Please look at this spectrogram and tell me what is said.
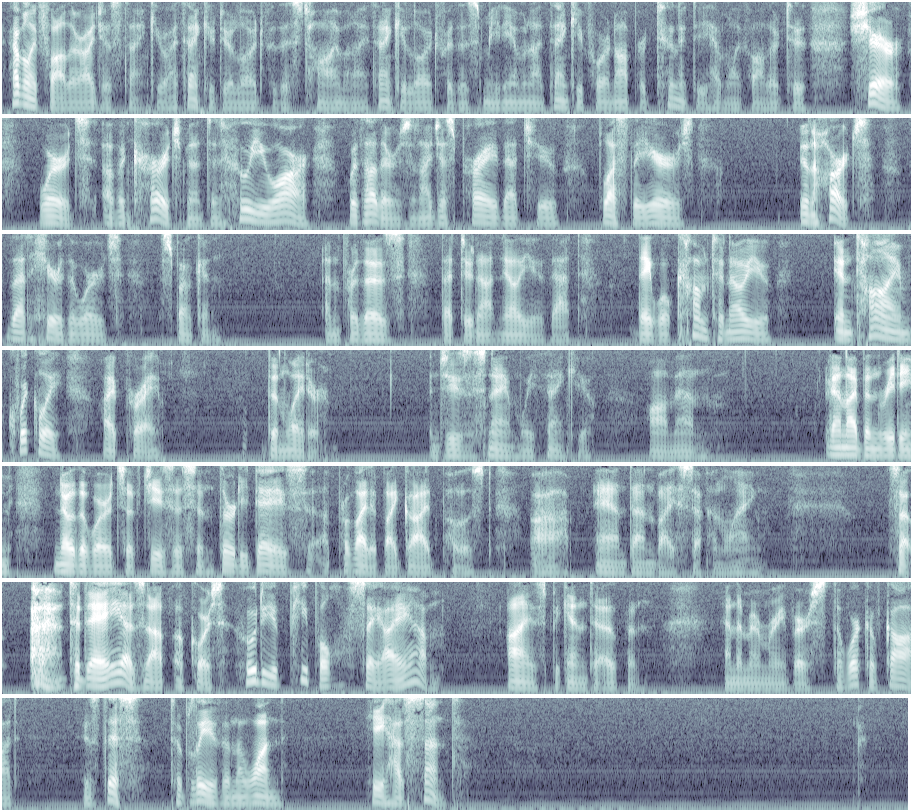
Heavenly Father, I just thank you. I thank you, dear Lord, for this time, and I thank you, Lord, for this medium, and I thank you for an opportunity, Heavenly Father, to share words of encouragement and who you are with others. And I just pray that you bless the ears and hearts that hear the words spoken. And for those that do not know you, that they will come to know you in time quickly, I pray, than later. In Jesus' name we thank you. Amen. And I've been reading Know the Words of Jesus in 30 Days, uh, provided by Guidepost uh, and done by Stephen Lang. So, today is up, of course, Who do you people say I am? Eyes begin to open. And the memory verse, The work of God is this to believe in the one he has sent.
